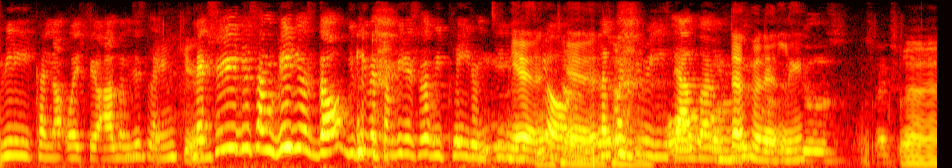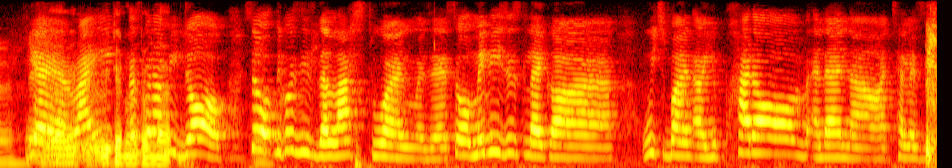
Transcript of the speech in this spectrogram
really cannot wait for your album. Just like, Thank you. make sure you do some videos, though. You give us some videos that we played on TV. Yeah, you know? yeah. Like, once you release the album. Definitely. Yeah, yeah. Yeah, Yeah, we- right? we can That's gonna that. be dope. So because it's the last one, Maze, so maybe just like uh which band are you part of and then uh, tell us your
